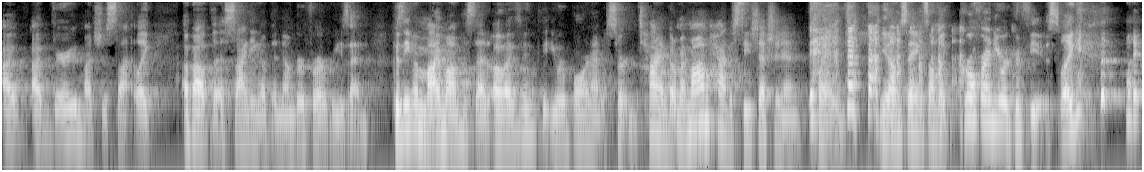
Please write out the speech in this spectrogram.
I i'm very much assigned like about the assigning of the number for a reason. Because even my mom has said, Oh, I think that you were born at a certain time, but my mom had a C section and twins. you know what I'm saying? So I'm like, girlfriend, you were confused. Like, like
